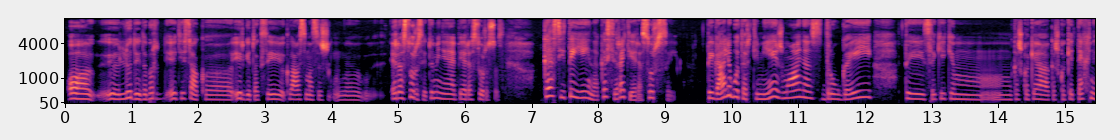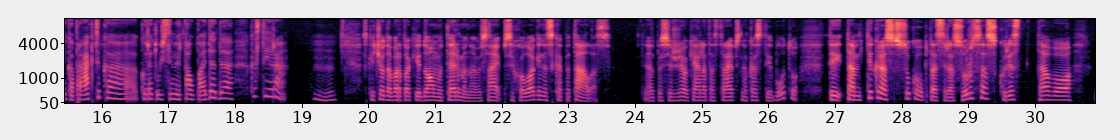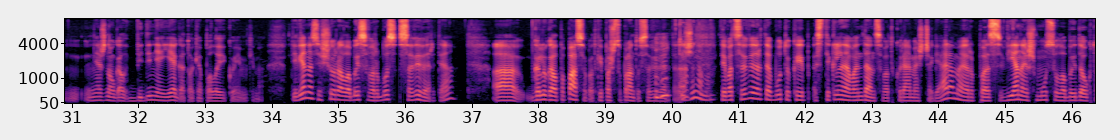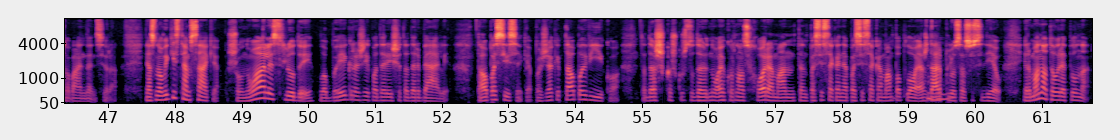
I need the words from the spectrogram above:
O e, liudai dabar e, tiesiog e, irgi toksai klausimas iš resursai, tu minėjai apie resursus. Kas į tai įeina, kas yra tie resursai? Tai gali būti artimieji žmonės, draugai, tai, sakykime, kažkokia, kažkokia technika, praktika, kurią tu užsimi ir tau padeda. Kas tai yra? Mhm. Skaičiau dabar tokį įdomų terminą visai - psichologinis kapitalas. Net pasižiūrėjau keletą straipsnių, kas tai būtų. Tai tam tikras sukauptas resursas, kuris tavo, nežinau, gal vidinę jėgą tokią palaiko, imkime. Tai vienas iš jų yra labai svarbus savivertė. A, galiu gal papasakot, kaip aš suprantu savivertę. Mhm, tai žinoma. Tai vad savivertė būtų kaip stiklinė vandens, vat, kurią mes čia geriame ir pas vieną iš mūsų labai daug to vandens yra. Nes nuo vaikystėm sakė, šaunuolis liudai, labai gražiai padarai šitą darbelį, tau pasisekė, pažiūrėk, kaip tau pavyko, tada aš kažkur sudarinuoju kur nors chore, man ten pasiseka, nepasiseka, man paploja, aš dar mhm. pliusą susidėjau. Ir mano taurė pilna.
